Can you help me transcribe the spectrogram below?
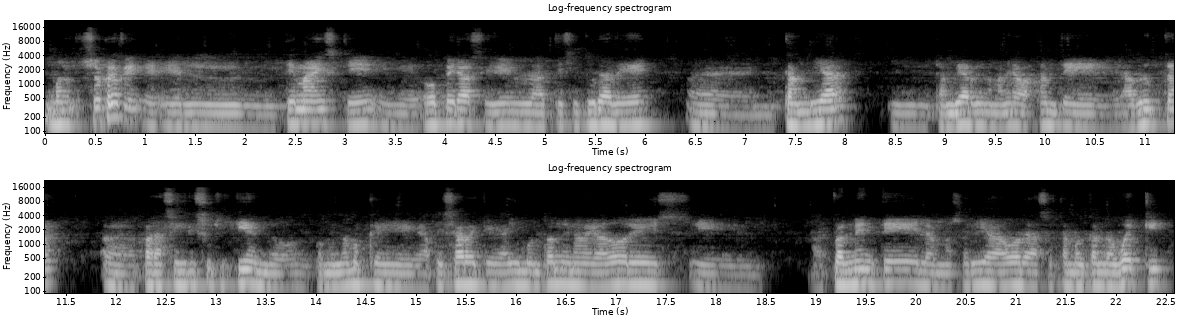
Bueno, yo creo que eh, el tema es que eh, Opera se ve en la tesitura de cambiar y cambiar de una manera bastante abrupta eh, para seguir subsistiendo. Convengamos que a pesar de que hay un montón de navegadores eh, Actualmente la mayoría ahora se están volcando a WebKit.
